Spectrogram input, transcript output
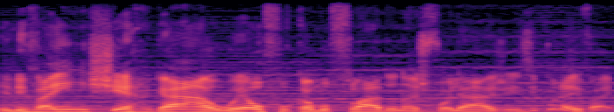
ele vai enxergar o elfo camuflado nas folhagens e por aí vai.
